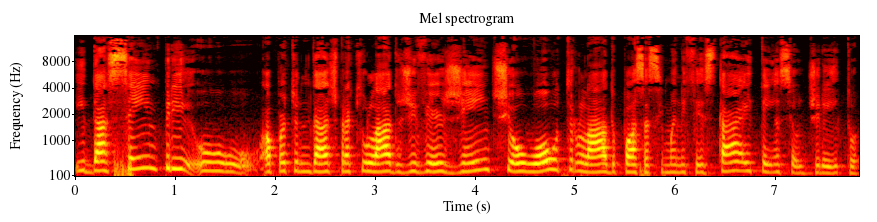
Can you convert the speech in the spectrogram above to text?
E dar sempre o, a oportunidade para que o lado divergente ou outro lado possa se manifestar e tenha seu direito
